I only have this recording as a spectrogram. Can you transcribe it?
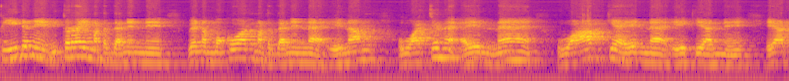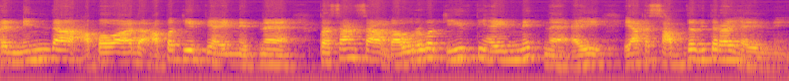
පීඩනය විතරයි මට දැනෙන්නේ වෙන මොකවත් මට දැනෙන්නේ නැහැ. එනම් වචන ඇෙන්නේ වාක්‍ය ඇෙන්නේ ඒ කියන්නේ එයාට නිന്ദා අපවාද අපකීර්ති ඇෙන්නේත් නැහැ. ප්‍රශංසා ගෞරව කීර්ති ඇෙන්නේත් නැහැ. ඇයි? එයාට ශබ්ද විතරයි ඇෙන්නේ.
